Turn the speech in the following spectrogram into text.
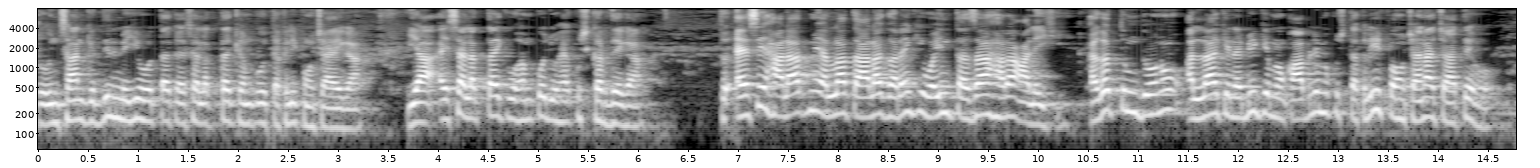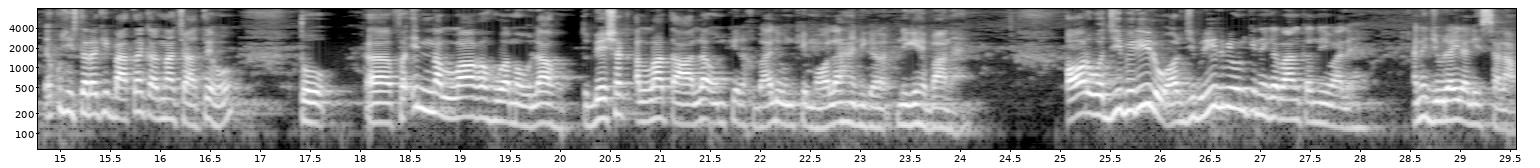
تو انسان کے دل میں یہ ہوتا ہے کہ ایسا لگتا ہے کہ ہم کو تکلیف پہنچائے گا یا ایسا لگتا ہے کہ وہ ہم کو جو ہے کچھ کر دے گا۔ تو ایسے حالات میں اللہ تعالیٰ کریں کہ وہ ان تضاہر علیہ اگر تم دونوں اللہ کے نبی کے مقابلے میں کچھ تکلیف پہنچانا چاہتے ہو یا کچھ اس طرح کی باتیں کرنا چاہتے ہو، تو فعن اللہ ہوا مولا ہو تو بے شک اللہ تعالیٰ ان کی رخبالی ان کے مولا ہیں، نگہ بان ہیں۔ اور وہ جبریل ہو اور جبریل بھی ان کی نگہبان کرنے والے ہیں یعنی جبرائیل علیہ السلام۔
